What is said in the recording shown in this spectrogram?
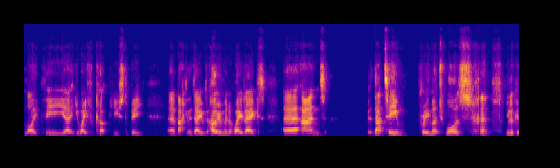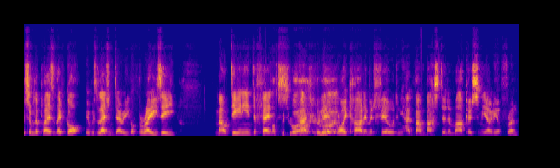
like the uh, UEFA Cup used to be uh, back in the day. It was home and away legs, uh, and that team pretty much was. you look at some of the players that they've got; it was legendary. You got Baresi, Maldini in defence, you had huh? Gullit, Rijkaard in midfield, and you had Van Basten and Marco Simone up front.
